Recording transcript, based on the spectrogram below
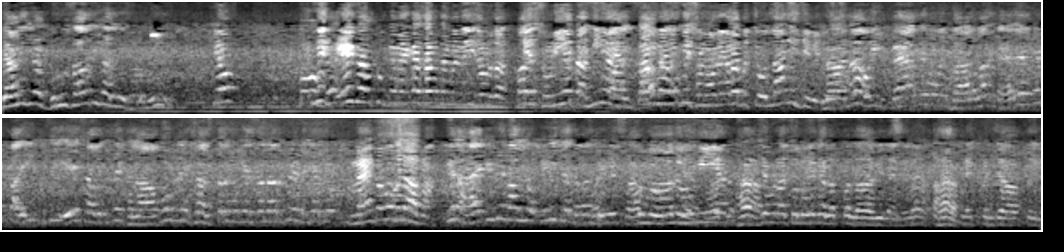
ਜਾਣੀ ਜਿਹੜਾ ਗੁਰੂ ਸਾਹਿਬ ਦੀ ਗੱਲ ਨਹੀਂ ਸੁਣਨੀ ਕਿਉਂ? ਨਹੀਂ ਇਹ ਗੱਲ ਤੂੰ ਕਿਵੇਂ ਕਹਿ ਸਕਦਾ? ਮੈਂ ਨਹੀਂ ਸੁਣਦਾ। ਜੇ ਸੁਣੀਏ ਤਾਂ ਹੀ ਆਇਆ ਪਰ ਮੈਨੂੰ ਕੋਈ ਸੁਣਾਉਣੇ ਵਾਲਾ ਵਿਚੋਲਾ ਨਹੀਂ ਸੀ ਵਿੱਚ। ਨਾ ਨਾ ਉਹੀ ਮੈਂ ਤੈਨੂੰ ਬਾਰ-ਬਾਰ ਕਹਿ ਰਿਹਾ ਕਿ ਭਾਈ ਤੁਸੀਂ ਇਹ ਸ਼ਬਦ ਦੇ ਖਿਲਾਫ ਹੋ ਮੇਰੇ ਸ਼ਾਸਤਰ ਨੂੰ ਕਿਸੇ ਨਾਲ ਭੇਟ ਜਾਂਦੇ ਹੋ ਮੈਂ ਕਦੋਂ ਖਿਲਾਫ ਆ ਫਿਰ ਹੈ ਕਿਹਦੇ ਵੱਲ ਕਿਹੜੀ ਚੱਲਦਾ ਇਹ ਸਭ ਕਮਾਲ ਹੋ ਗਈ ਆ। ਜੇ ਹੁਣ ਚਲੋ ਇਹ ਗੱਲ ਆਪਾਂ ਲਾ ਵੀ ਲੈਂਦੇ ਨਾ ਹਾਂ। ਆਪਣੇ ਪੰਜਾਬ ਤੋਂ ਹੀ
